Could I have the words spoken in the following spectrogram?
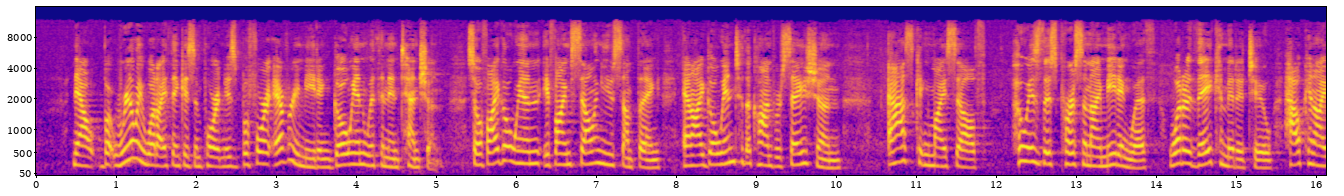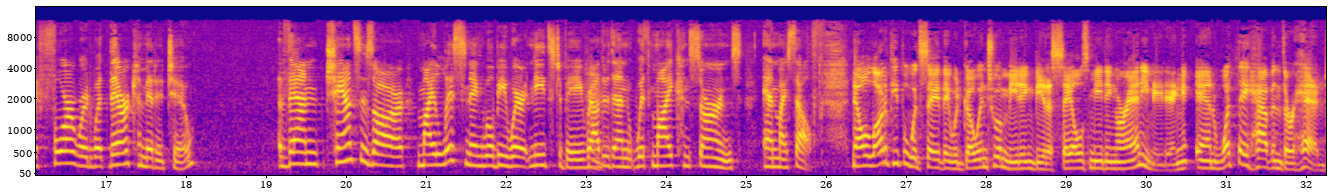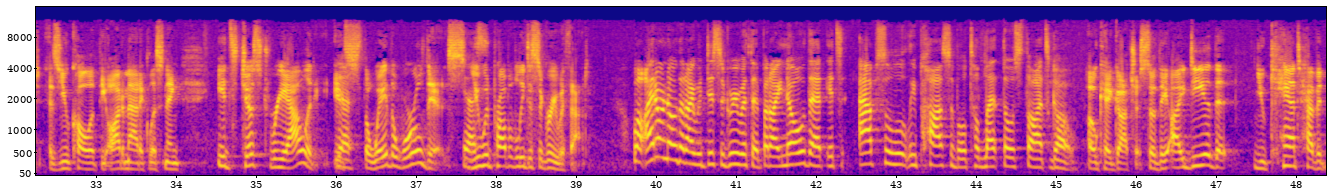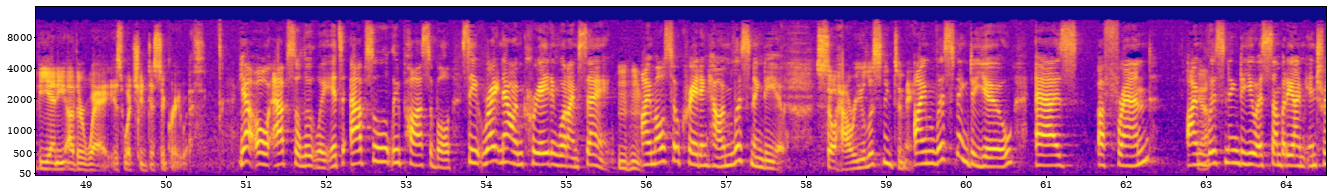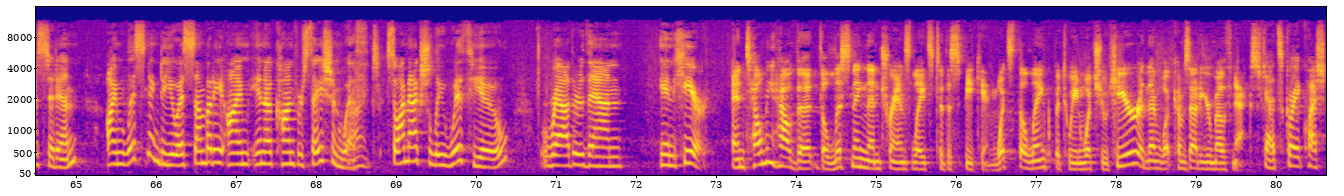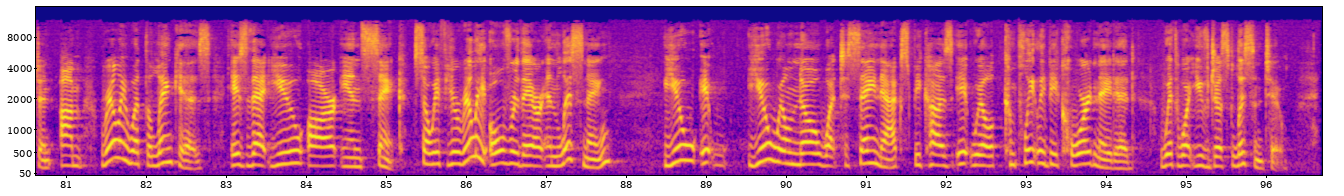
Now, but really, what I think is important is before every meeting, go in with an intention. So if I go in, if I'm selling you something, and I go into the conversation asking myself, who is this person I'm meeting with? What are they committed to? How can I forward what they're committed to? Then chances are my listening will be where it needs to be hmm. rather than with my concerns and myself. Now, a lot of people would say they would go into a meeting, be it a sales meeting or any meeting, and what they have in their head, as you call it, the automatic listening, it's just reality. It's yes. the way the world is. Yes. You would probably disagree with that. Well, I don't know that I would disagree with it, but I know that it's absolutely possible to let those thoughts go. Okay, gotcha. So the idea that you can't have it be any other way is what you disagree with. Yeah, oh, absolutely. It's absolutely possible. See, right now I'm creating what I'm saying. Mm-hmm. I'm also creating how I'm listening to you. So, how are you listening to me? I'm listening to you as a friend, I'm yeah. listening to you as somebody I'm interested in. I'm listening to you as somebody I'm in a conversation with. Right. So I'm actually with you rather than in here. And tell me how the, the listening then translates to the speaking. What's the link between what you hear and then what comes out of your mouth next? That's a great question. Um, really, what the link is, is that you are in sync. So if you're really over there and listening, you it you will know what to say next because it will completely be coordinated with what you've just listened to.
